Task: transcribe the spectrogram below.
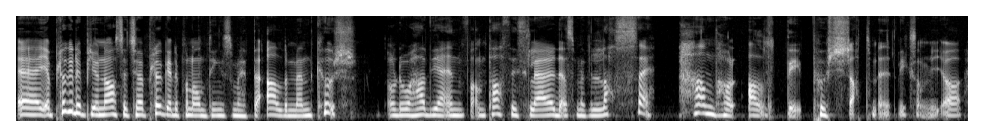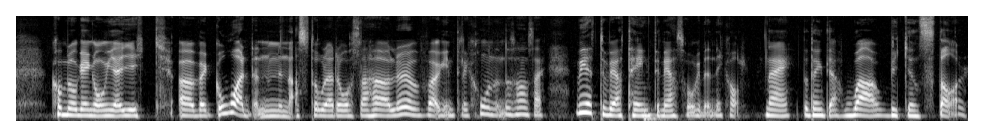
Eh, jag pluggade på gymnasiet så jag pluggade på någonting som hette allmän kurs. Och då hade jag en fantastisk lärare där som hette Lasse. Han har alltid pushat mig. Liksom. Jag kommer ihåg en gång jag gick över gården med mina stora rosa hörlurar på väg in till lektionen. Då sa han så här, vet du vad jag tänkte när jag såg dig Nicole? Nej, då tänkte jag wow vilken star.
